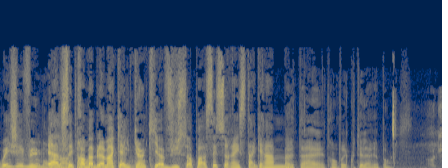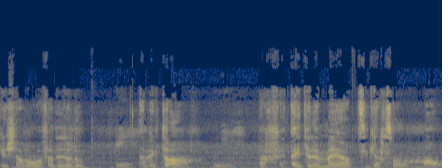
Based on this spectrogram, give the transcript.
Oui, j'ai vu. Ah, on Et va elle, c'est l'entendre. probablement quelqu'un qui a vu ça passer sur Instagram. Peut-être, on va écouter la réponse. OK, Charlot, on va faire des dodos? Avec Thor? Parfait. Hey, t'es le meilleur petit garçon au monde.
